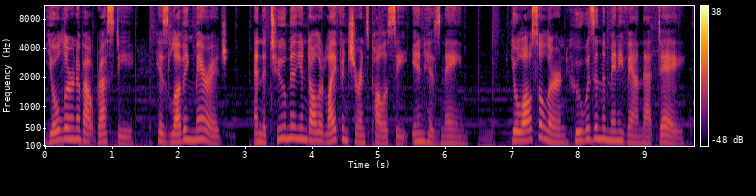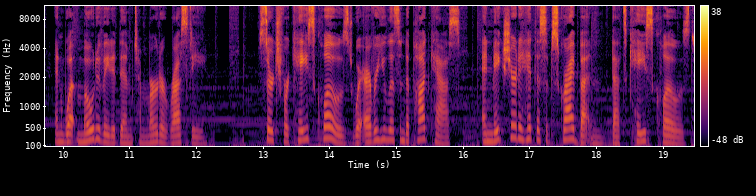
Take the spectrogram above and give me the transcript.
you'll learn about Rusty, his loving marriage, and the $2 million life insurance policy in his name. You'll also learn who was in the minivan that day and what motivated them to murder Rusty. Search for Case Closed wherever you listen to podcasts and make sure to hit the subscribe button that's Case Closed.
